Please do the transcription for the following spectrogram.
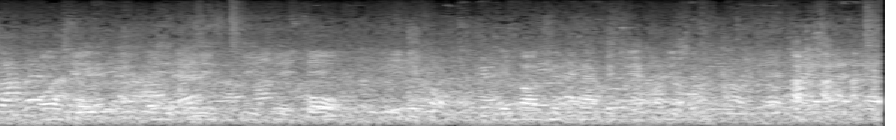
Porsche GT4 because it has been air conditioned.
